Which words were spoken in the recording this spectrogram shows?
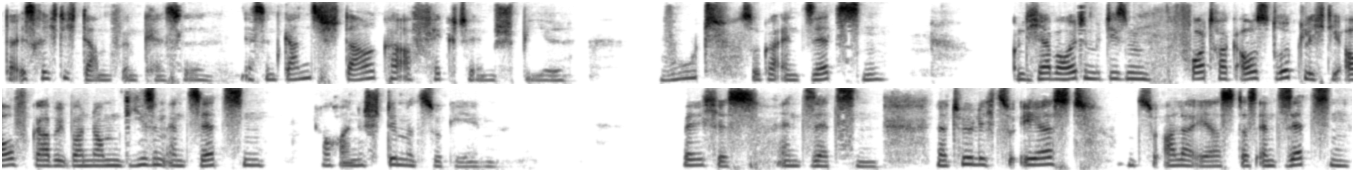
Da ist richtig Dampf im Kessel. Es sind ganz starke Affekte im Spiel. Wut, sogar Entsetzen. Und ich habe heute mit diesem Vortrag ausdrücklich die Aufgabe übernommen, diesem Entsetzen auch eine Stimme zu geben. Welches Entsetzen? Natürlich zuerst und zuallererst das Entsetzen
